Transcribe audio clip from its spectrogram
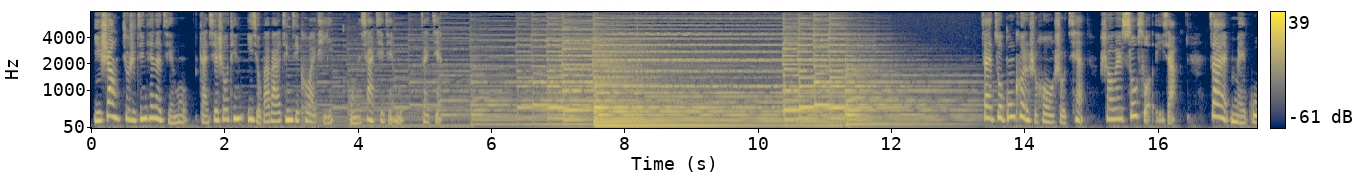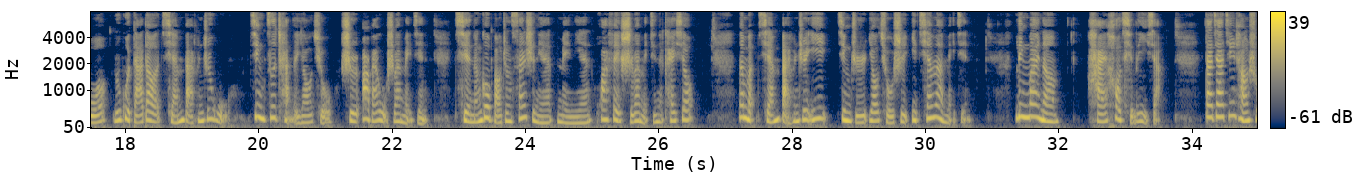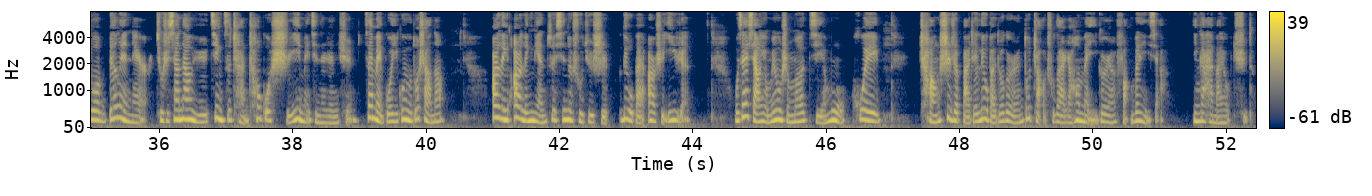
以上就是今天的节目，感谢收听《一九八八经济课外题》，我们下期节目再见。在做功课的时候，手欠稍微搜索了一下，在美国，如果达到前百分之五净资产的要求是二百五十万美金，且能够保证三十年每年花费十万美金的开销。那么前百分之一净值要求是一千万美金。另外呢，还好奇了一下，大家经常说 billionaire 就是相当于净资产超过十亿美金的人群，在美国一共有多少呢？二零二零年最新的数据是六百二十一人。我在想有没有什么节目会尝试着把这六百多个人都找出来，然后每一个人访问一下，应该还蛮有趣的。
